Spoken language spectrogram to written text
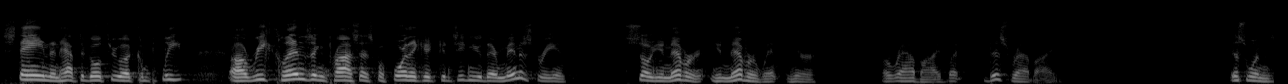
stained and have to go through a complete uh, re-cleansing process before they could continue their ministry. And so you never, you never went near a rabbi. But this rabbi, this one's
